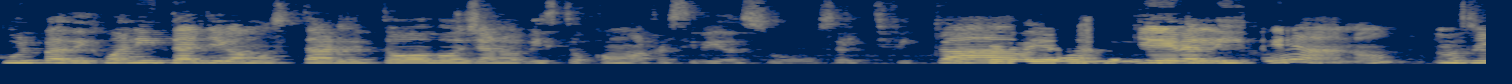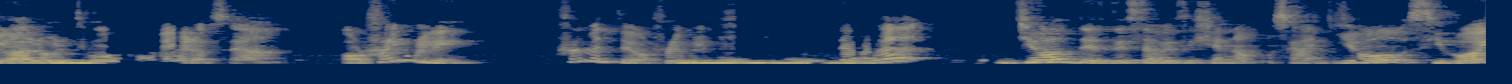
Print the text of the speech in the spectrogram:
culpa de Juanita llegamos tarde todos, ya no he visto cómo ha recibido su certificado, que era la idea, ¿no? Hemos llegado al último a comer, o sea, horrible, realmente horrible. De verdad, yo desde esa vez dije, no, o sea, yo si voy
